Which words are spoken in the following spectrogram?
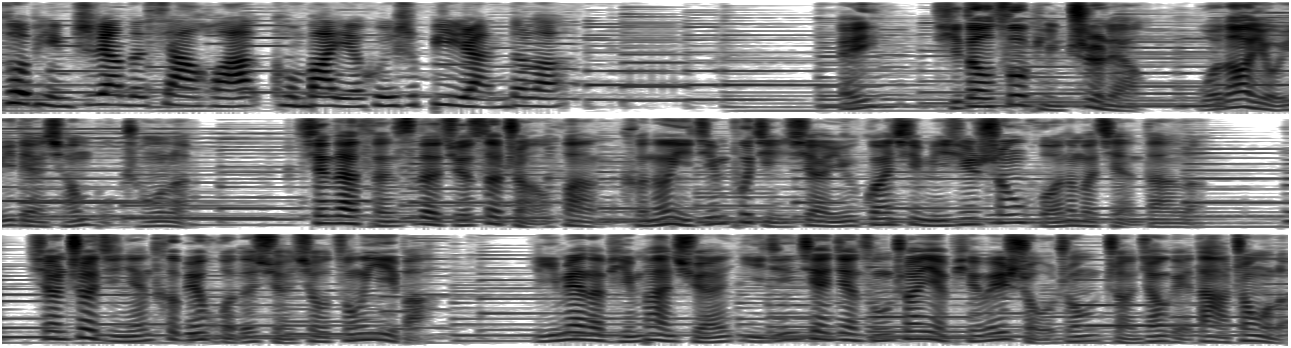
作品质量的下滑恐怕也会是必然的了。哎，提到作品质量，我倒有一点想补充了。现在粉丝的角色转换可能已经不仅限于关心明星生活那么简单了，像这几年特别火的选秀综艺吧，里面的评判权已经渐渐从专业评委手中转交给大众了。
